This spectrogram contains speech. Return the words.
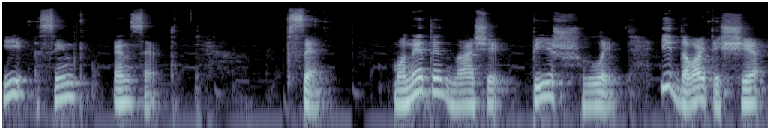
і Sync and Send. Все. Монети наші пішли. І давайте ще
